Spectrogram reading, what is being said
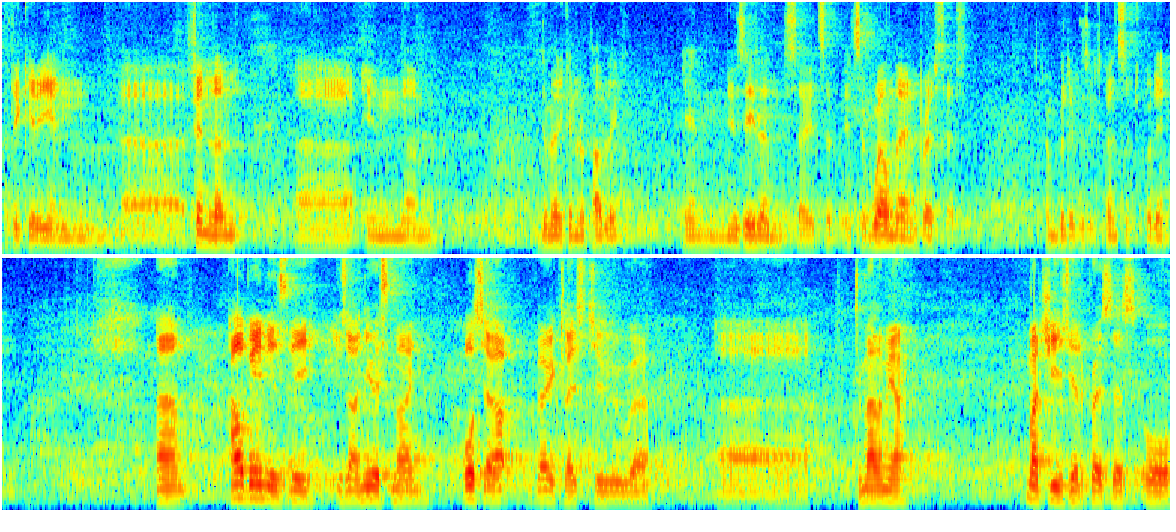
particularly in uh, Finland, uh, in um, Dominican Republic, in New Zealand, so it's a, it's a well-known process, but it was expensive to put in. Um, Albyn is, the, is our newest mine, also up very close to, uh, uh, to Malomir. Much easier to process or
